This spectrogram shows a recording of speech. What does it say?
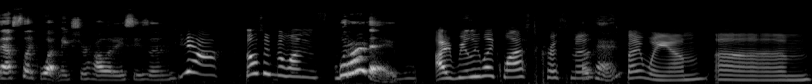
That's like what makes your holiday season. Yeah, those are the ones What are they? I really like Last Christmas Okay. by Wham. Um,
